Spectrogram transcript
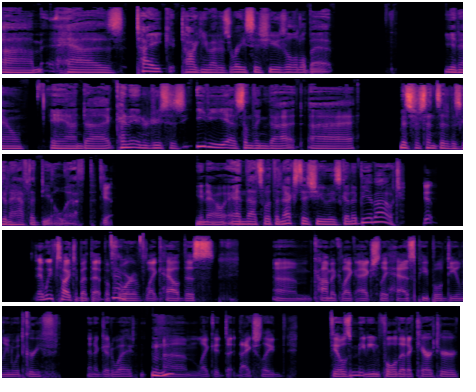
um has tike talking about his race issues a little bit you know and uh kind of introduces edie as something that uh mr sensitive is going to have to deal with Yeah. you know and that's what the next issue is going to be about Yep. And we've talked about that before of like how this um, comic like actually has people dealing with grief in a good way. Mhm. Um, like it actually feels meaningful that a character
